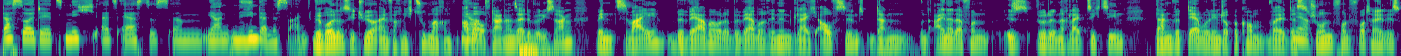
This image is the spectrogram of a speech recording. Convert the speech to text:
das sollte jetzt nicht als erstes ähm, ja ein Hindernis sein. Wir wollen uns die Tür einfach nicht zumachen. Ja. Aber auf der anderen Seite würde ich sagen, wenn zwei Bewerber oder Bewerberinnen gleich auf sind, dann und einer davon ist, würde nach Leipzig ziehen, dann wird der wohl den Job bekommen, weil das ja. schon von Vorteil ist,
